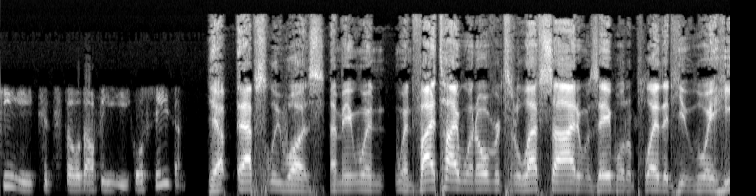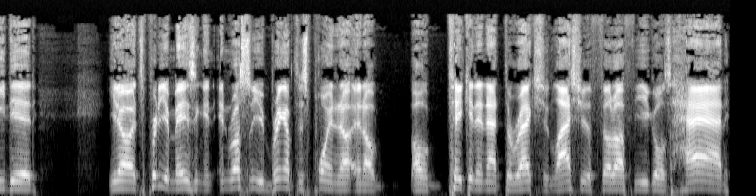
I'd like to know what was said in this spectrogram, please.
key to the Philadelphia Eagles season. Yep, absolutely was. I mean, when when Vaitai went over to the left side and was able to play that he, the way he did, you know, it's pretty amazing. And, and Russell, you bring up this point, and I'll, and I'll I'll take it in that direction. Last year, the Philadelphia Eagles had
